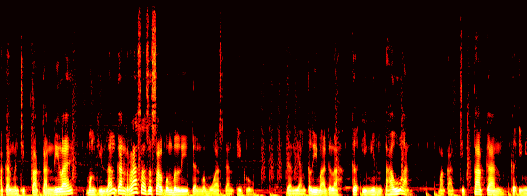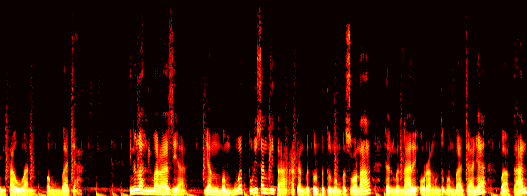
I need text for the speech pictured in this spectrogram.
akan menciptakan nilai, menghilangkan rasa sesal pembeli dan memuaskan ego. Dan yang kelima adalah keingintahuan. Maka ciptakan keingintahuan pembaca. Inilah lima rahasia yang membuat tulisan kita akan betul-betul mempesona dan menarik orang untuk membacanya, bahkan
